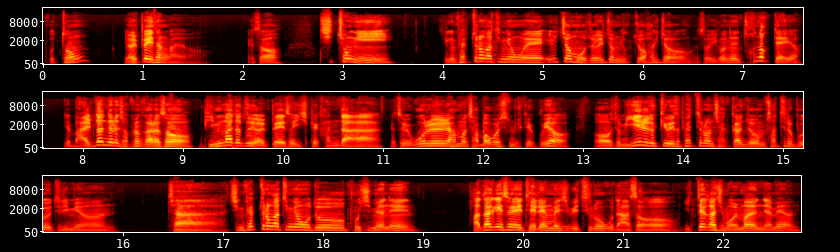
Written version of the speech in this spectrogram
보통 10배 이상 가요. 그래서 시총이 지금 펩트론 같은 경우에 1.5조, 1.6조 하죠. 그래서 이거는 천억대예요. 말도 안 되는 저평가라서 빚마저도 10배에서 20배 간다. 그래서 요거를 한번 잡아보시면 좋겠고요. 어, 좀 이해를 돕기 위해서 펩트론 잠깐 좀 차트를 보여드리면 자, 지금 펩트론 같은 경우도 보시면은 바닥에서의 대량 매집이 들어오고 나서 이때가 지금 얼마였냐면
